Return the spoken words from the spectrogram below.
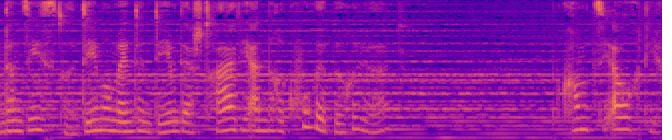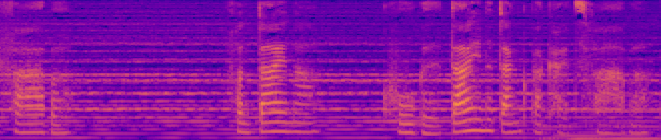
Und dann siehst du, in dem Moment, in dem der Strahl die andere Kugel berührt, bekommt sie auch die Farbe von deiner Kugel, deine Dankbarkeitsfarbe.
